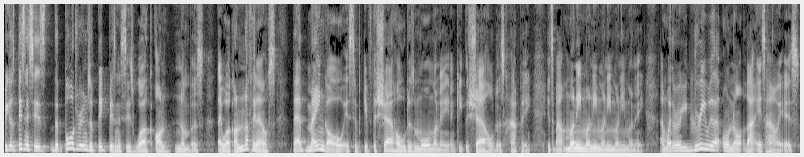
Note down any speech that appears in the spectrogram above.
because businesses, the boardrooms of big businesses work on numbers. They work on nothing else. Their main goal is to give the shareholders more money and keep the shareholders happy. It's about money, money, money, money, money. And whether you agree with it or not, that is how it is.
